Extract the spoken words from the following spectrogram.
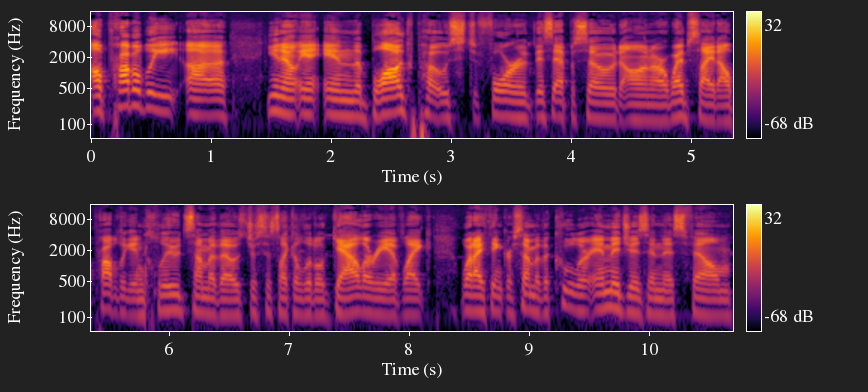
I'll probably, uh, you know, in, in the blog post for this episode on our website, I'll probably include some of those just as like a little gallery of like what I think are some of the cooler images in this film.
